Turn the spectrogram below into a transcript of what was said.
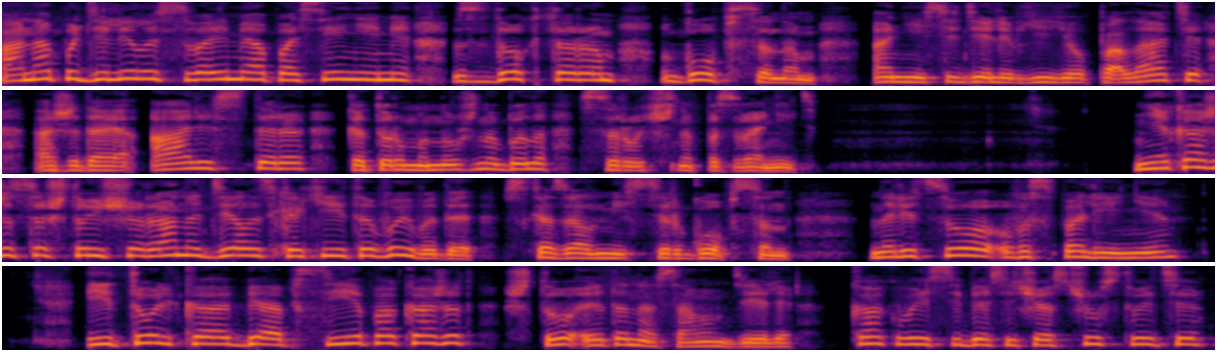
Она поделилась своими опасениями с доктором Гобсоном. Они сидели в ее палате, ожидая Алистера, которому нужно было срочно позвонить. «Мне кажется, что еще рано делать какие-то выводы», — сказал мистер Гобсон. На лицо воспаление, и только биопсия покажет, что это на самом деле. Как вы себя сейчас чувствуете?»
